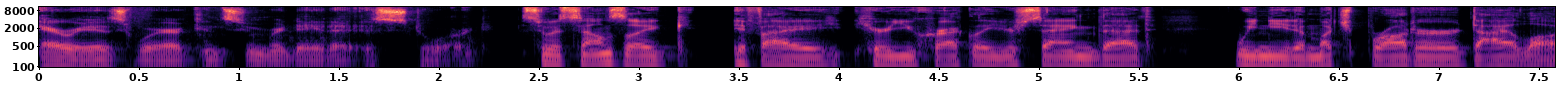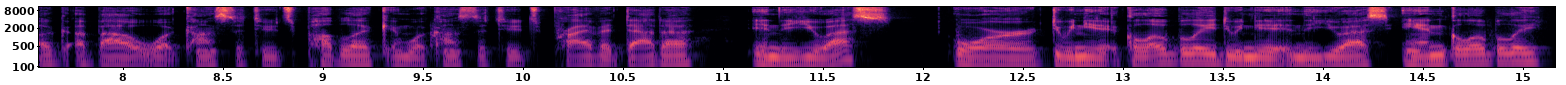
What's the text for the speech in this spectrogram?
areas where consumer data is stored. So it sounds like, if I hear you correctly, you're saying that we need a much broader dialogue about what constitutes public and what constitutes private data in the US. Or do we need it globally? Do we need it in the US and globally?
